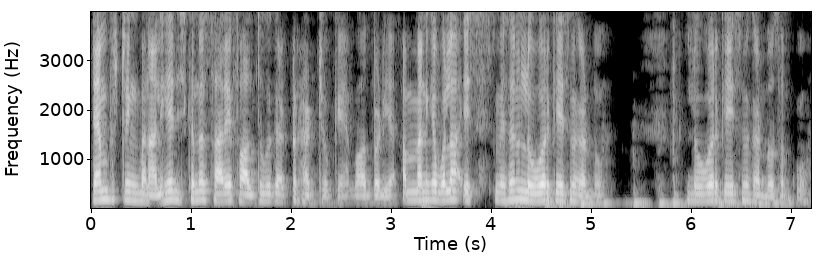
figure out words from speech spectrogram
टेम्प स्ट्रिंग बना ली है, जिसके अंदर सारे फालतू के करेक्टर हट चुके हैं। बहुत बढ़िया। अब मैंने क्या बोला, इसमें से ना लोअर केस में कर दो। लोअर केस में कर दो सबको।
